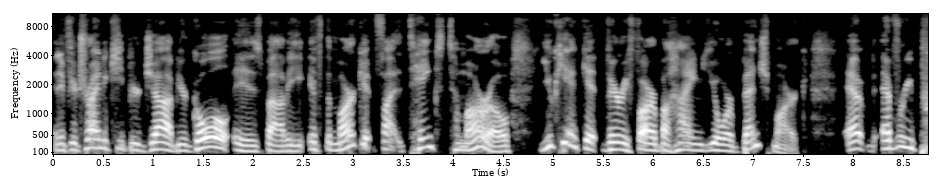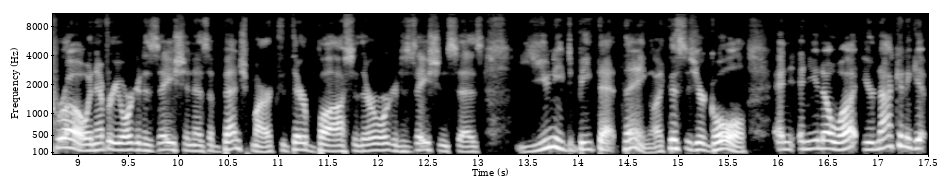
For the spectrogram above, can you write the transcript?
and if you're trying to keep your job, your goal is Bobbi. If the market fi- tanks tomorrow, you can't get very far behind your benchmark. Every pro and every organization as a benchmark that their boss or their organization says you need to beat that thing. Like this is your goal. And and you know what? You're not going to get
